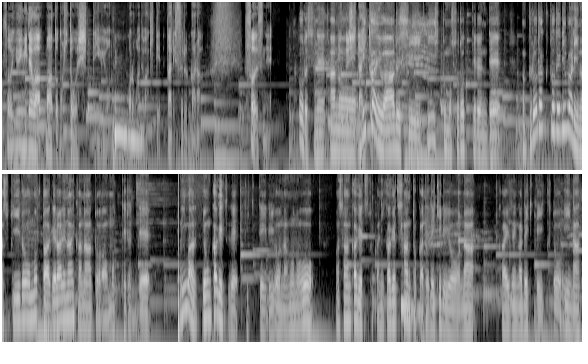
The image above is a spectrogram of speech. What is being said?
そういう意味では、まあ後の一押しっていうようなところまでは来てたりするから、そうですね。そうですね。あの理解はあるし、いい人も揃ってるんで、まあ、プロダクトデリバリーのスピードをもっと上げられないかなとは思ってるんで、今4ヶ月でできているようなものを、まあ、3ヶ月とか2ヶ月半とかでできるような改善ができていくといいなと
